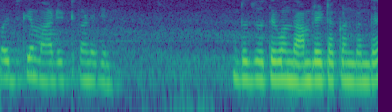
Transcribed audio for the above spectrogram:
ಮಜ್ಜಿಗೆ ಮಾಡಿಟ್ಕೊಂಡಿದ್ದೀನಿ. ಅದ್ರ ಜೊತೆಗೆ ಒಂದು ಆಮ್ಲೆಟ್ ಹಾಕೊಂಡು ಬಂದೆ.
